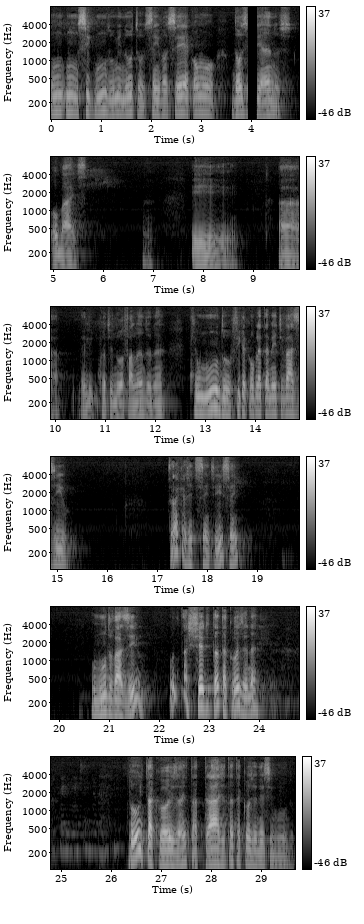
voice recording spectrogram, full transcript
Um, um segundo, um minuto sem você é como 12 anos ou mais. Né? E ah, ele continua falando né, que o mundo fica completamente vazio. Será que a gente sente isso, hein? O mundo vazio? O mundo está cheio de tanta coisa, né? Muita coisa, a gente está atrás de tanta coisa nesse mundo.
